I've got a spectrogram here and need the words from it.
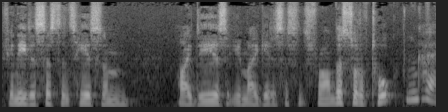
If you need assistance, here's some ideas that you may get assistance from. This sort of talk, Okay.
